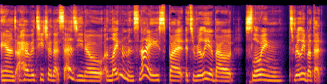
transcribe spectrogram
And I have a teacher that says, you know, enlightenment's nice, but it's really about slowing, it's really about that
